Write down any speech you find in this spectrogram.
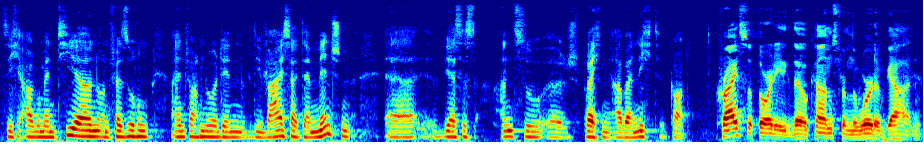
sich argumentieren und versuchen einfach nur den, die Weisheit der Menschen, äh, wie es, anzusprechen, aber nicht Gott. Christ's authority, though, comes from the Word of God.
